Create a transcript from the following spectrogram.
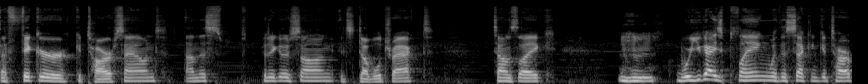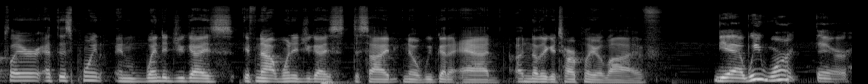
a thicker guitar sound on this particular song. It's double tracked, sounds like. hmm Were you guys playing with a second guitar player at this point? And when did you guys, if not, when did you guys decide, no, we've got to add another guitar player live? Yeah, we weren't there.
